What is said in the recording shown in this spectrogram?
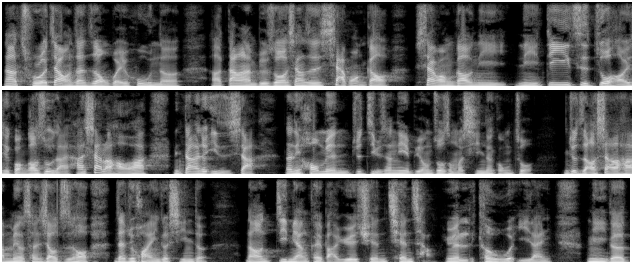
那除了架网站这种维护呢，啊、当然比如说像是下广告，下广告你你第一次做好一些广告素材，它下得好的话，你当然就一直下，那你后面就基本上你也不用做什么新的工作，你就只要下到它没有成效之后，你再去换一个新的，然后尽量可以把约签签长，因为客户会依赖你，你的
